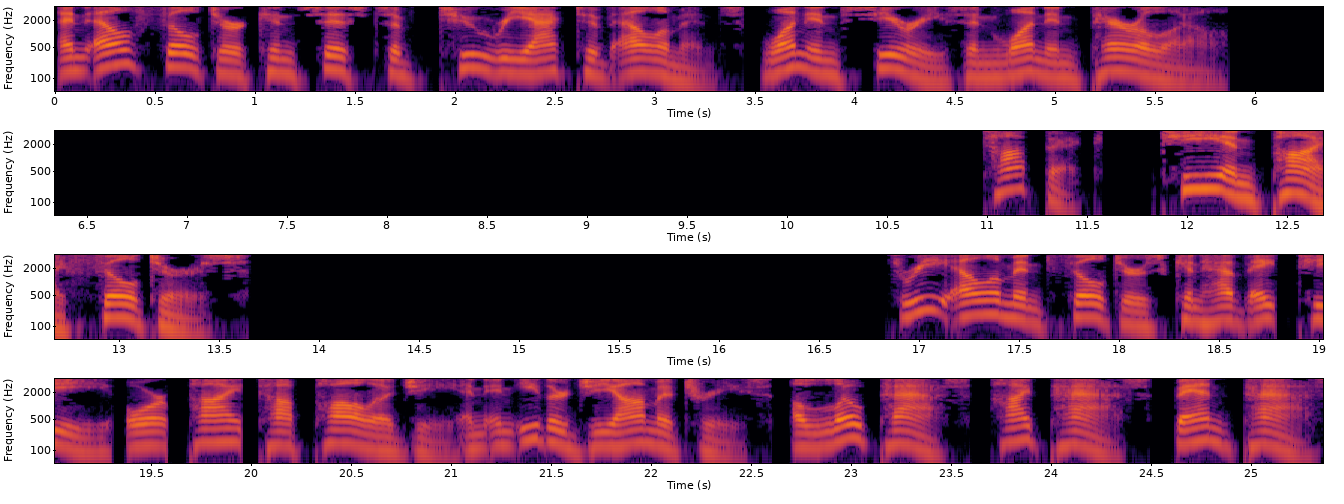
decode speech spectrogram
An L filter consists of two reactive elements, one in series and one in parallel. T and pi filters Three-element filters can have a T or pi topology and in either geometries, a low-pass, high-pass, band-pass,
